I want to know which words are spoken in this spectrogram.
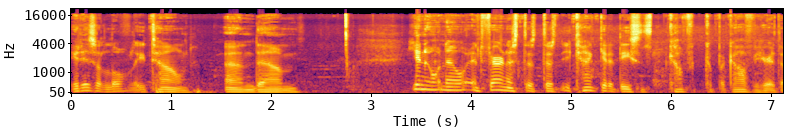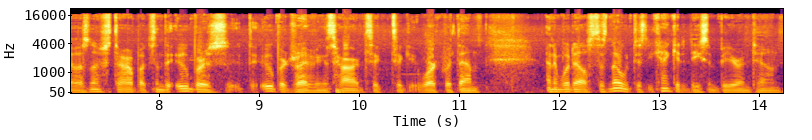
It is a lovely town, and um, you know, now in fairness, there's, there's, you can't get a decent coffee, cup of coffee here. Though there's no Starbucks, and the Ubers, the Uber driving is hard to, to get work with them. And what else? There's no, just, you can't get a decent beer in town.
